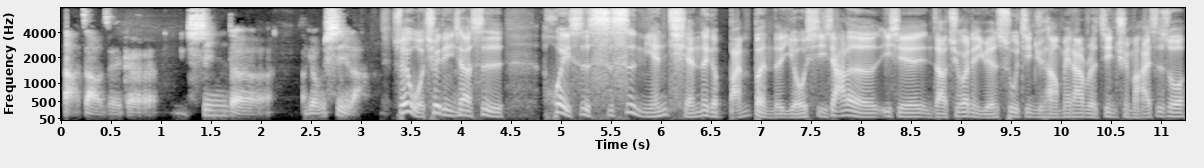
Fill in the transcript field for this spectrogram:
打造这个新的游戏啦。所以我确定一下是。会是十四年前那个版本的游戏加了一些你知道区块链元素进去，还有 Metaverse 进去吗？还是说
